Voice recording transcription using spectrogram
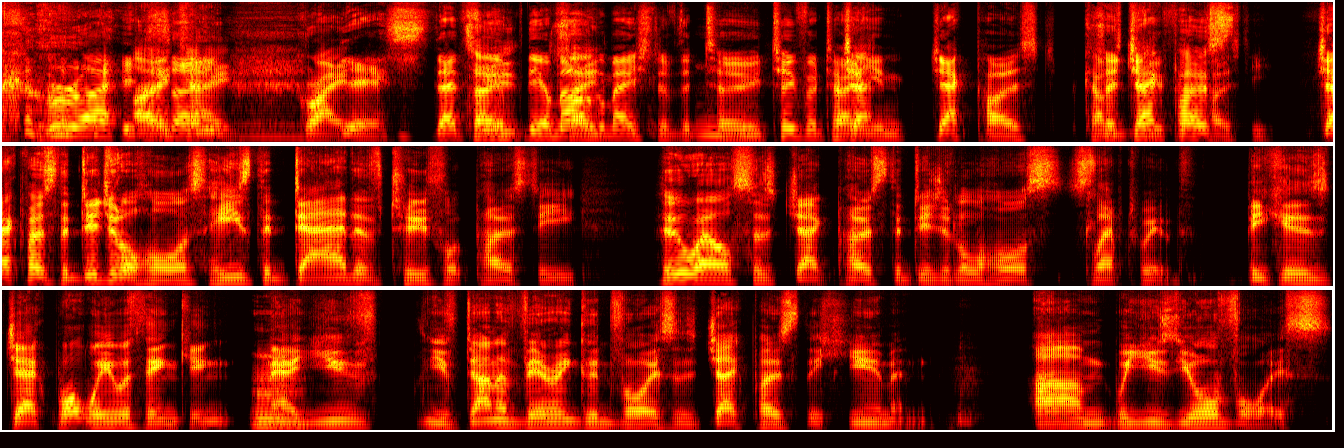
great. Okay, So- great. Yes, that's So- the, the so- amalgamation of the two. Two foot Tony Jack- and Jack Post becomes So Jack two for Post, Posty. Jack Post, the digital horse. He's the dad of Two Foot Posty. Who else has Jack Post, the digital horse, slept with? Because Jack, what we were thinking. Now you've you've done a very good voice as Jack Post, the human. Um, we use your voice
